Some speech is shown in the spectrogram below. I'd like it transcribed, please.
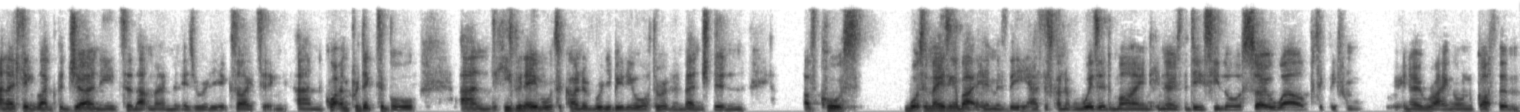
And I think like the journey to that moment is really exciting and quite unpredictable. And he's been able to kind of really be the author of invention. Of course, what's amazing about him is that he has this kind of wizard mind. He knows the DC lore so well, particularly from you know writing on Gotham,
